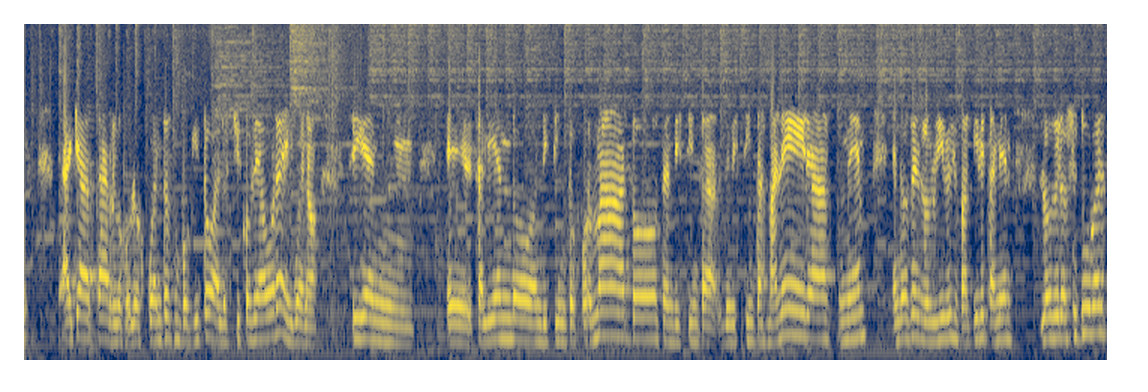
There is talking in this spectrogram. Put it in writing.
hay que adaptar los, los, cuentos un poquito a los chicos de ahora y bueno, siguen eh, saliendo en distintos formatos, en distintas, de distintas maneras. Entonces los libros infantiles también los de los youtubers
